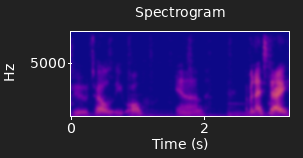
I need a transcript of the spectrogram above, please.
to tell you all and have a nice day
